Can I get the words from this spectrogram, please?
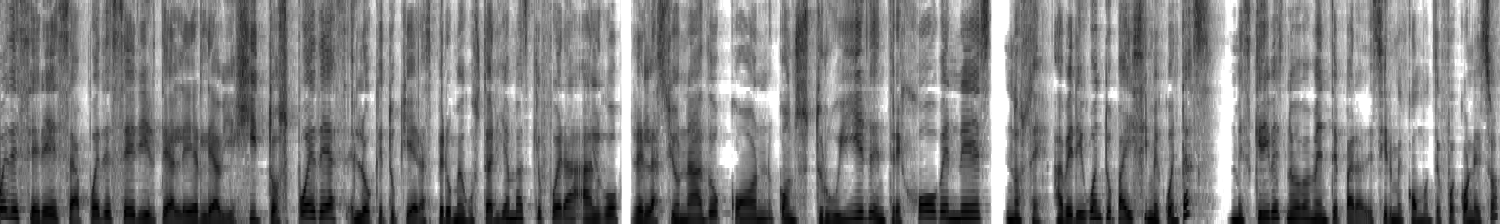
Puede ser esa, puede ser irte a leerle a viejitos, puede hacer lo que tú quieras, pero me gustaría más que fuera algo relacionado con construir entre jóvenes. No sé, averigua en tu país si me cuentas me escribes nuevamente para decirme cómo te fue con eso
